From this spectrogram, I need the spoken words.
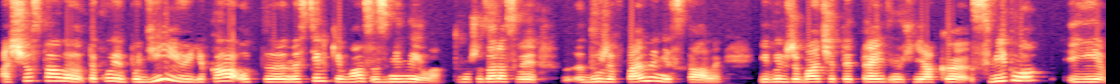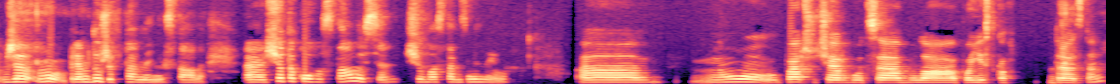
А що стало такою подією, яка от е, настільки вас змінила? Тому що зараз ви е, дуже впевнені стали, і ви вже бачите трейдинг як е, світло, і вже ну прям дуже впевнені стали. Що такого сталося, що вас так змінило? Е, ну, в першу чергу, це була поїздка в Дрезден,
